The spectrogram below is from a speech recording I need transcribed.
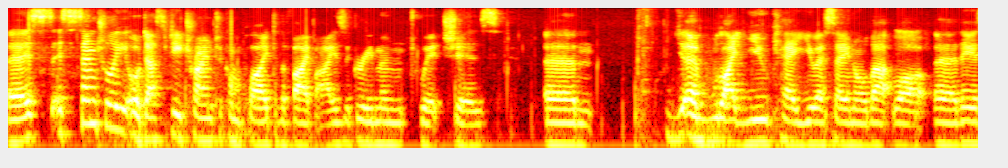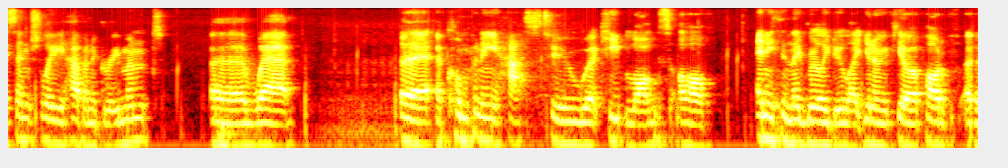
uh, it's, it's essentially Audacity trying to comply to the Five Eyes Agreement, which is, um, yeah, like UK, USA, and all that lot. Uh, they essentially have an agreement uh, where uh, a company has to uh, keep logs of anything they really do. Like, you know, if you're a part of a,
